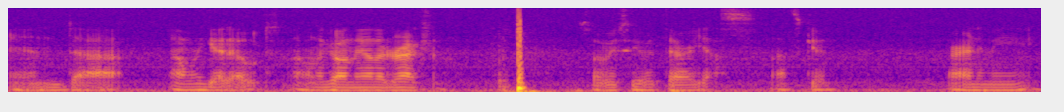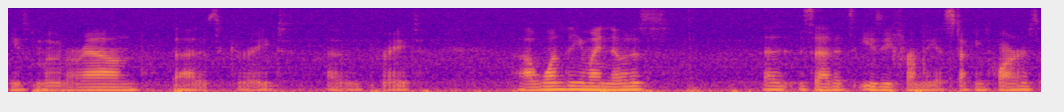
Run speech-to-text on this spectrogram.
And uh, I want to get out. I want to go in the other direction. So we see right there, yes, that's good. Our enemy, he's moving around. That is great. That is great. Uh, one thing you might notice is that it's easy for him to get stuck in corners,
